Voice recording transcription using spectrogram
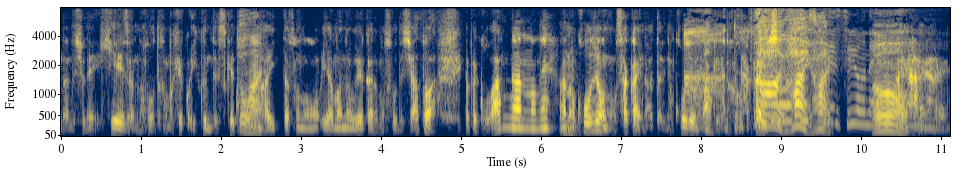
なんでしょうね、比叡山の方とかも結構行くんですけど、はい、ああいったその山の上からもそうですし、あとはやっぱりこう湾岸のね、あの工場の境のあたりの工場のとか高いし、はいはい。ですよね。はいはいはい。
